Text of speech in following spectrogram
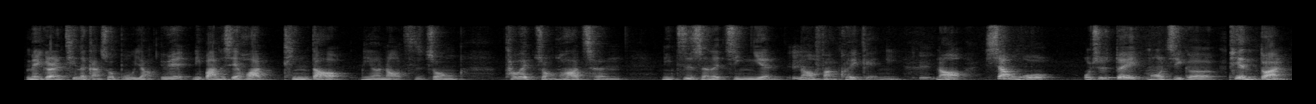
每个人听的感受不一样，因为你把那些话听到你的脑子中，它会转化成你自身的经验，然后反馈给你。然后像我，我就是对某几个片段。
